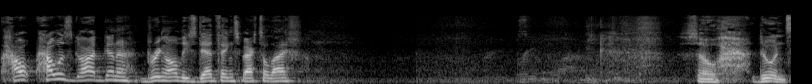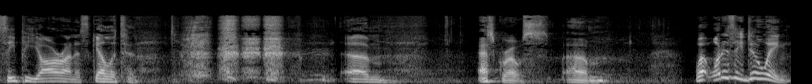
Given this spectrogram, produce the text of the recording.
how, how is God going to bring all these dead things back to life? So, doing CPR on a skeleton. Um, that's gross. Um, what, what is he doing?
